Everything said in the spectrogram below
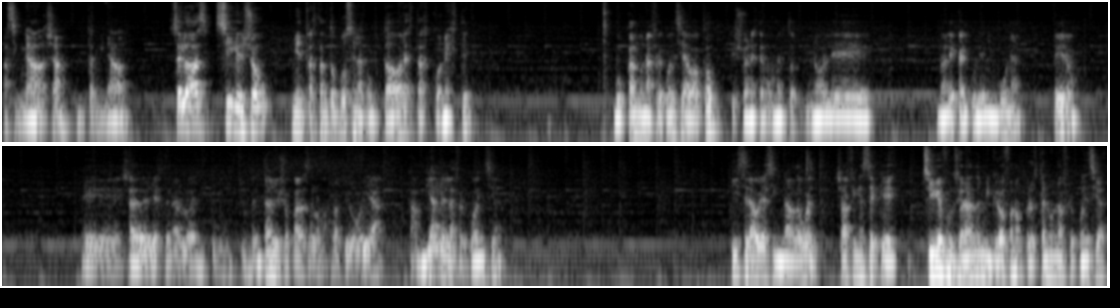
asignada ya, determinada. Se lo das, sigue el show. Mientras tanto vos en la computadora estás con este buscando una frecuencia de backup, que yo en este momento no le, no le calculé ninguna, pero eh, ya deberías tenerlo en tu, inventario. Yo para hacerlo más rápido voy a cambiarle la frecuencia y se la voy a asignar de vuelta. Ya fíjense que sigue funcionando el micrófono, pero está en una frecuencia,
